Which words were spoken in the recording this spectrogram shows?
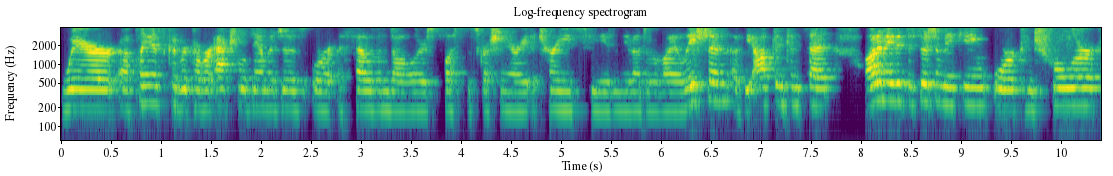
where uh, plaintiffs could recover actual damages or $1,000 plus discretionary attorney's fees in the event of a violation of the opt in consent, automated decision making, or controller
